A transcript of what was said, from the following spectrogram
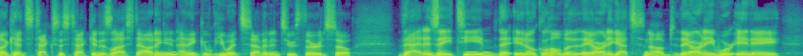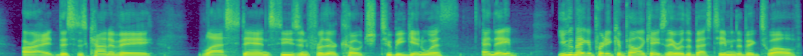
against Texas Tech in his last outing, and I think he went seven and two thirds. So that is a team that in Oklahoma that they already got snubbed. They already were in a all right. This is kind of a last stand season for their coach to begin with, and they you can make a pretty compelling case. They were the best team in the Big 12.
